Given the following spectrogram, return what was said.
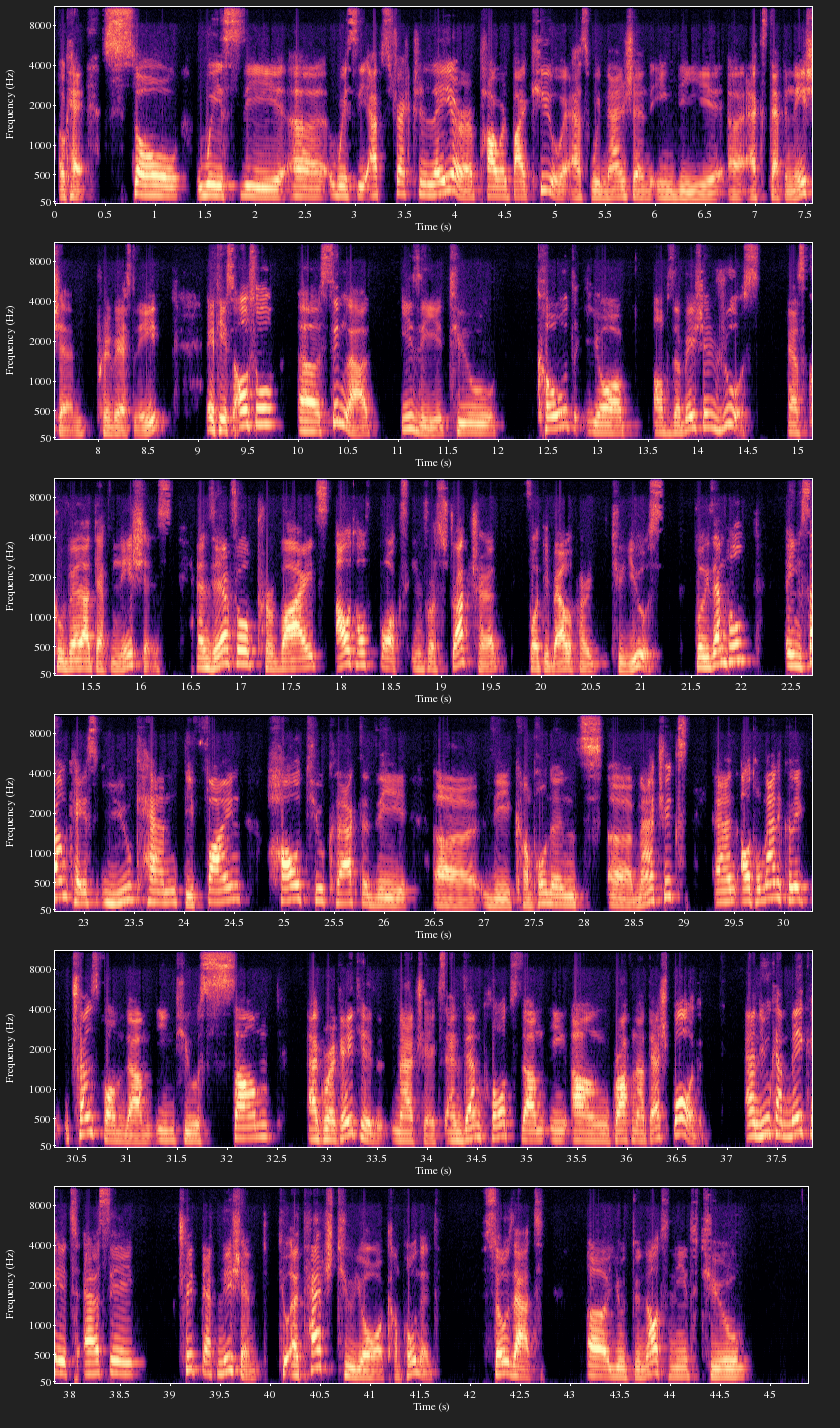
okay. So with the uh, with the abstraction layer powered by CUE as we mentioned in the uh, x definition previously it is also uh, similar easy to code your observation rules as Kubevela definitions, and therefore provides out-of-box infrastructure for developer to use. For example, in some case, you can define how to collect the, uh, the components uh, metrics and automatically transform them into some aggregated metrics and then plot them in on Grafana dashboard. And you can make it as a trait definition to attach to your component so that uh, you do not need to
